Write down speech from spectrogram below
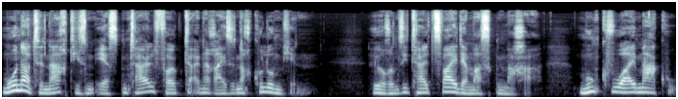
Monate nach diesem ersten Teil folgte eine Reise nach Kolumbien hören Sie Teil 2 der Maskenmacher, Munkwai Maku.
